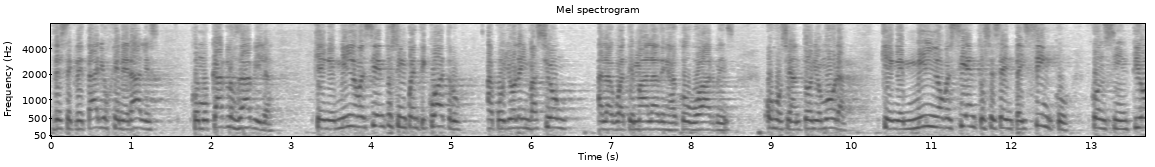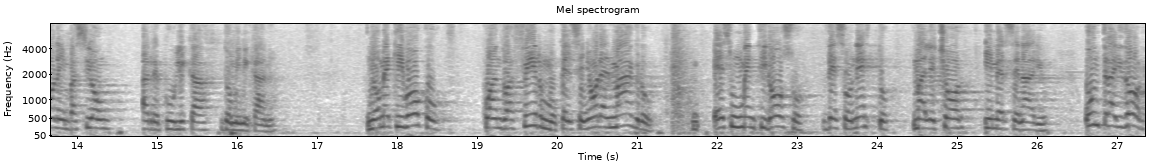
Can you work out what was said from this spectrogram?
de secretarios generales como Carlos Dávila, quien en 1954 apoyó la invasión a la Guatemala de Jacobo Arbenz, o José Antonio Mora, quien en 1965 consintió la invasión a República Dominicana. No me equivoco cuando afirmo que el señor Almagro es un mentiroso, deshonesto, malhechor y mercenario, un traidor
